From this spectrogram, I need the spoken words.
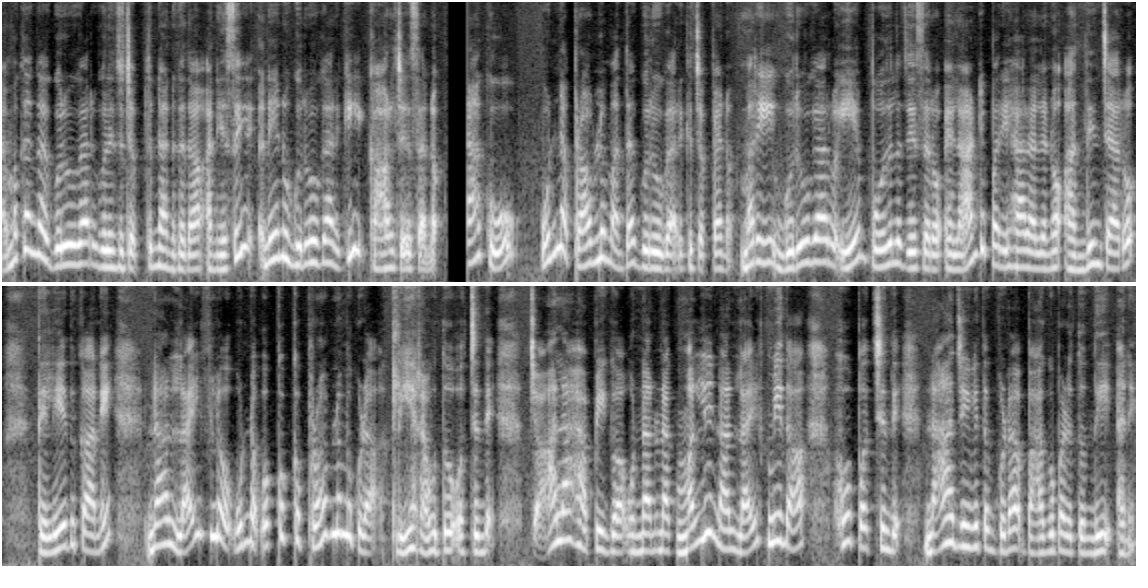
నమ్మకంగా గురువు గారి గురించి చెప్తున్నాను కదా అనేసి నేను గురువు గారికి కాల్ చేశాను. నాకు ఉన్న ప్రాబ్లం అంతా గురువు గారికి చెప్పాను. మరి గురువు గారు ఏం పూజలు చేశారో ఎలాంటి పరిహారాలను అందించారో తెలియదు కానీ నా లైఫ్లో ఉన్న ఒక్కొక్క ప్రాబ్లమ్ కూడా క్లియర్ అవుతూ వచ్చింది. చాలా హ్యాపీగా ఉన్నాను. నాకు మళ్ళీ నా లైఫ్ మీద హోప్ వచ్చింది. నా జీవితం కూడా బాగుపడుతుంది అని.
